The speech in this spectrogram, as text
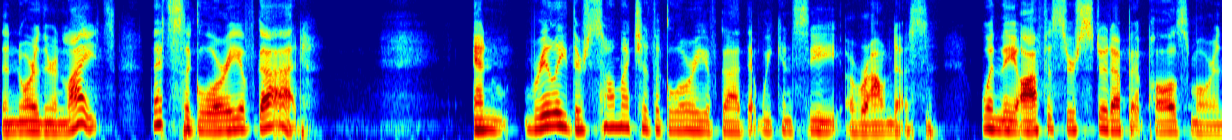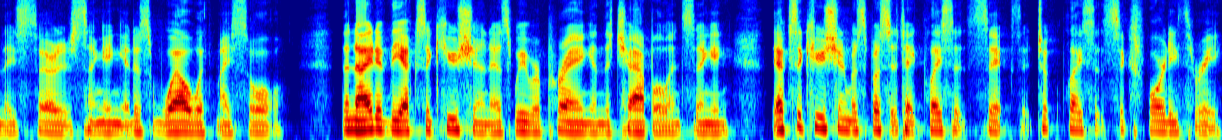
the northern lights, that's the glory of God. And really, there's so much of the glory of God that we can see around us when the officers stood up at Pollsmoor and they started singing, It is well with my soul. The night of the execution, as we were praying in the chapel and singing, the execution was supposed to take place at 6. It took place at 643.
